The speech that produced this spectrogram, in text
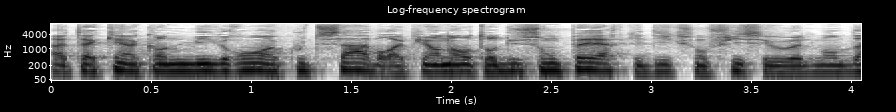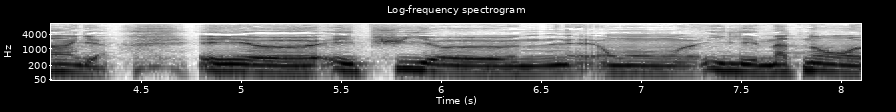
attaquer un camp de migrants à coup de sabre, et puis on a entendu son père qui dit que son fils est complètement dingue, et, et puis on, il est maintenant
